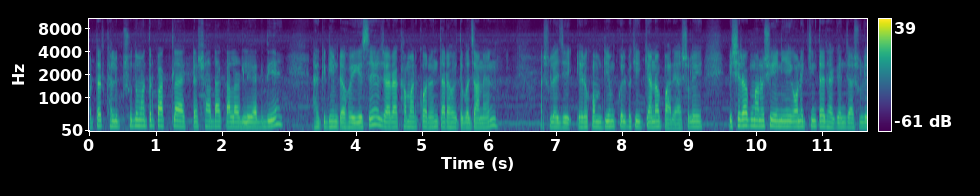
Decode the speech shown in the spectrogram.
অর্থাৎ খালি শুধুমাত্র পাতলা একটা সাদা কালার লেয়ার দিয়ে আর কি ডিমটা হয়ে গেছে। যারা খামার করেন, তারা হয়তো বা জানেন আসলে যে এরকম ডিম কোয়েল পাখি কেন পারে? আসলে বেশিরভাগ মানুষই এ নিয়ে অনেক চিন্তায় থাকেন যে আসলে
